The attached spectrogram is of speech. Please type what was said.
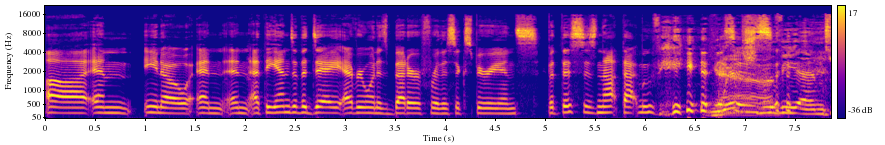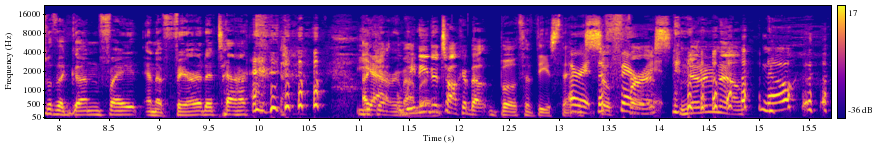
uh, and you know, and and at the end of the day everyone is better for this experience, but this is not that movie. Which movie ends with a gunfight and a ferret attack? I yeah, can't remember. we need to talk about both of these things. All right, the so ferret. first, no, no, no, no, no.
